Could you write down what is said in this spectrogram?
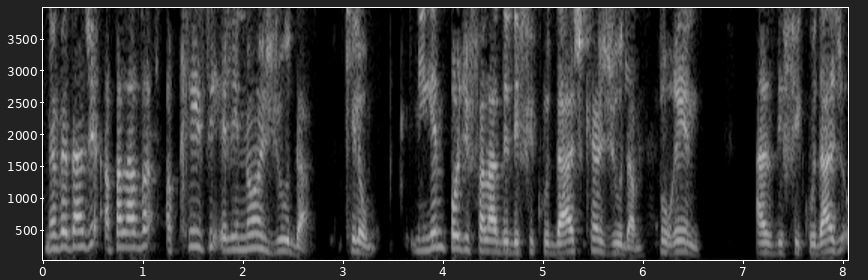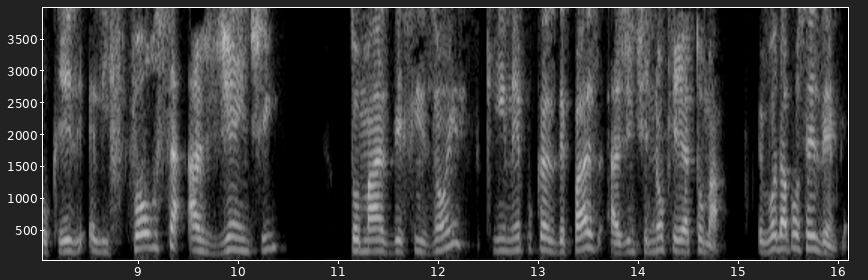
Na verdade, a palavra a crise ele não ajuda. Aquilo, ninguém pode falar de dificuldade que ajuda. Porém, as dificuldades, a crise, ele força a gente tomar as decisões que em épocas de paz a gente não queria tomar. Eu vou dar para você exemplo.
